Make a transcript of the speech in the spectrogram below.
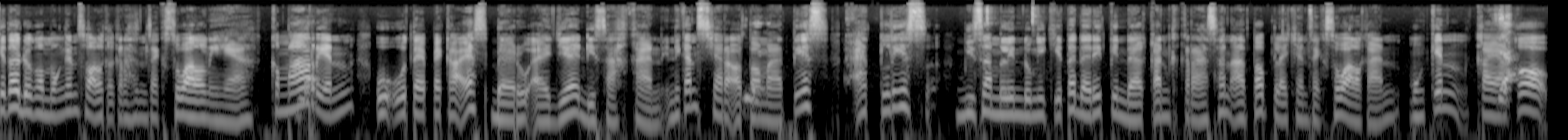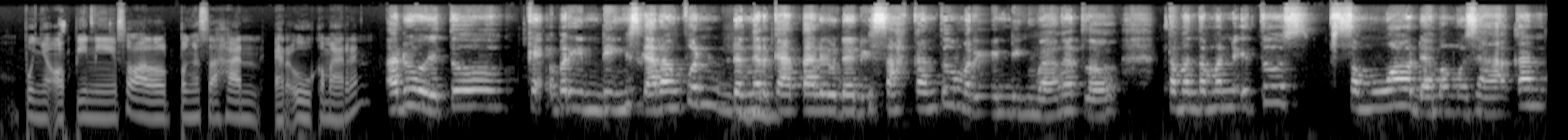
kita udah ngomongin soal kekerasan seksual nih ya. Kemarin ya. UU TPKS baru aja disahkan. Ini kan secara ya. otomatis at least bisa melindungi kita dari tindakan kekerasan atau pelecehan seksual kan. Mungkin kayak ya. kok punya opini soal pengesahan RUU kemarin? Aduh, itu kayak merinding. Sekarang pun dengar hmm. kata udah disahkan tuh merinding banget loh. Teman-teman itu semua udah mengusahakan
